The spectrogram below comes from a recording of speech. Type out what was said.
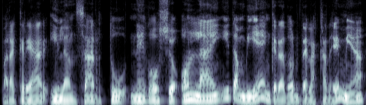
para crear y lanzar tu negocio online y también creador de la academia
